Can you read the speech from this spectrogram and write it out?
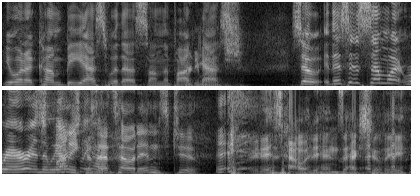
you want to come BS with us on the Pretty podcast?" much. So this is somewhat rare, and then we funny because that's how it ends too. It is how it ends, actually.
